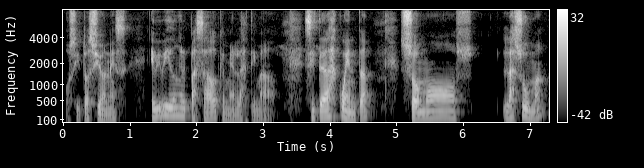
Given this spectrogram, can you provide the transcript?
o situaciones he vivido en el pasado que me han lastimado? Si te das cuenta, somos la suma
